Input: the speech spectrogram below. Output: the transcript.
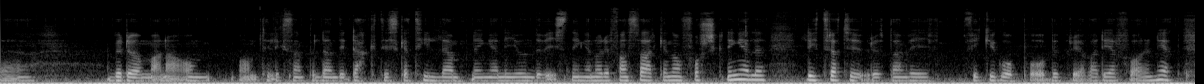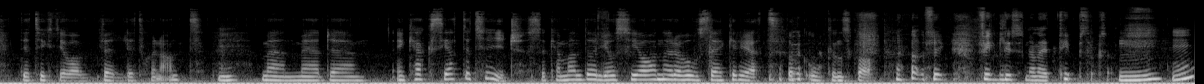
eh, bedömarna om, om till exempel den didaktiska tillämpningen i undervisningen och det fanns varken någon forskning eller litteratur utan vi fick ju gå på beprövad erfarenhet. Det tyckte jag var väldigt genant. Mm. Men med eh, en kaxig attityd så kan man dölja oceaner av osäkerhet och okunskap. fick, fick lyssnarna ett tips också. Mm. Mm.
